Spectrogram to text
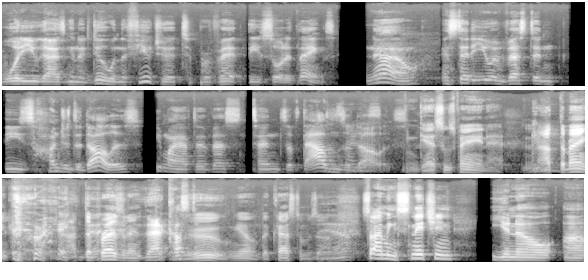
what are you guys going to do in the future to prevent these sort of things? Now, instead of you investing these hundreds of dollars, you might have to invest tens of thousands of dollars. And guess who's paying that? Not the bank, Right. not the That- president. that customer. Ooh, you know, the customers are. Yeah. So I mean, snitching. you know, uh,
